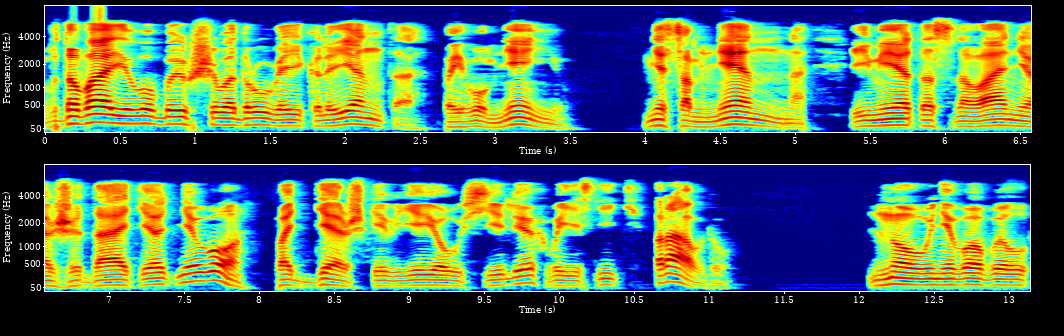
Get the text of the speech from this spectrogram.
Вдова его бывшего друга и клиента, по его мнению, несомненно, имеет основание ожидать и от него поддержкой в ее усилиях выяснить правду. Но у него был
